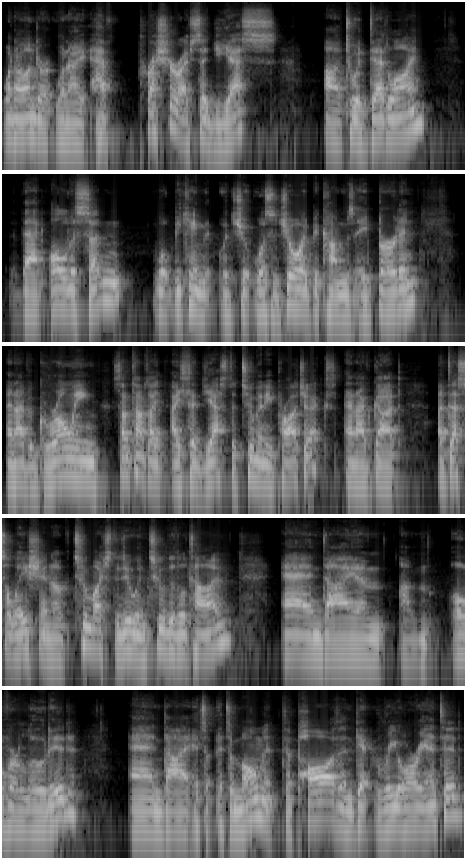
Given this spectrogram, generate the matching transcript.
When I under, when I have pressure, I've said yes uh, to a deadline that all of a sudden what became was a joy becomes a burden. And i have a growing sometimes I, I said yes to too many projects and i've got a desolation of too much to do in too little time. And i am i'm overloaded. And I, it's, it's a moment to pause and get reoriented.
